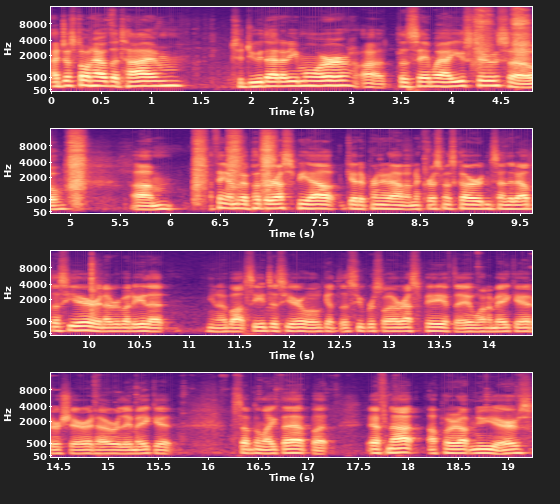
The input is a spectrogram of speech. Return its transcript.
I just don't have the time to do that anymore uh, the same way I used to. So um, I think I'm gonna put the recipe out, get it printed out on a Christmas card, and send it out this year. And everybody that you know bought seeds this year We'll get the super soil recipe if they want to make it or share it, however they make it, something like that. But if not, I'll put it up New Year's.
